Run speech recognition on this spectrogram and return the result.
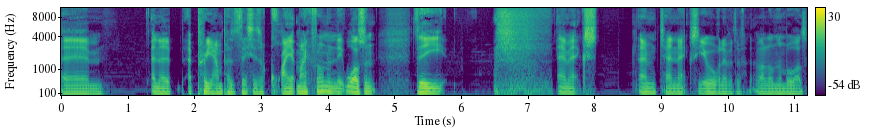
um, and a, a preamp as this is a quiet microphone, and it wasn't. The MX M10XU or whatever the model number was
